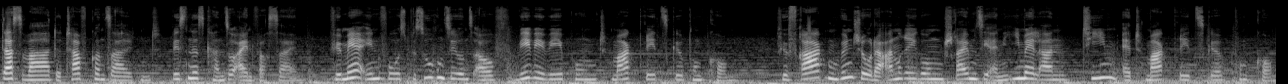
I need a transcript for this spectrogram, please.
Das war The Tough Consultant. Business kann so einfach sein. Für mehr Infos besuchen Sie uns auf www.markbrezke.com. Für Fragen, Wünsche oder Anregungen schreiben Sie eine E-Mail an team@markbrezke.com.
